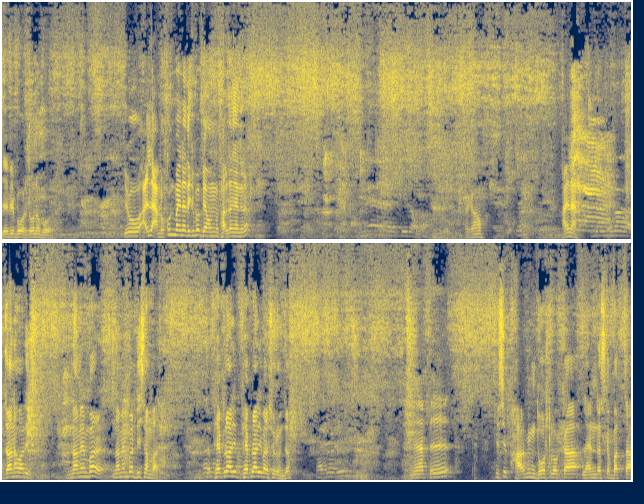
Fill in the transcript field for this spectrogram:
ये भी बोर, दोनों बोर। यो अहिले हाम्रो कुन महिनादेखि पो ब्याउनु यहाँनिर? गाउँ। होइन जनवरी, नोभेम्बर नोभेम्बर, डिसेम्बर। फेब्रुअरी, फेब्रुअरीबाट सुरु हुन्छ। यहाँ पे किसी फ़ार्मिंग दोस्त लोग का, लैंडर्स का बच्चा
